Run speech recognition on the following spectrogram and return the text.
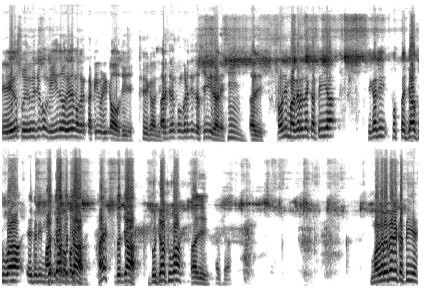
ਇਹਨੂੰ ਸੂਈ ਨੂੰ ਵੀ ਜੀ ਕੋਈ 20 ਦਿਨ ਹੋ ਗਏ ਤੇ ਮਗਰ ਕੱਟੀ ਬੜੀ ਟੌਪ ਦੀ ਜੀ। ਠੀਕ ਆ ਜੀ। ਅਰਜਨ ਕੁੰਗੜ ਦੀ ਦੱਸੀ ਵੀਰਾਂ ਨੇ। ਹੂੰ। ਹਾਂਜੀ। ਲਓ ਜੀ ਮਗਰ ਇਹਦੇ ਕੱਟੀ ਆ ਠੀਕ ਆ ਜੀ ਸੋ ਤੀਜਾ ਸੂਆ ਇਹ ਜਿਹੜੀ ਮੱਝ ਦੂਜਾ- ਦੂਜਾ। ਹੈ? ਦੂਜਾ। ਦੂਜਾ ਸੂਆ? ਹਾਂਜੀ। ਅੱਛਾ। ਮਗਰ ਇਹਦੇ ਵੀ ਕੱਟੀ ਹੈ।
